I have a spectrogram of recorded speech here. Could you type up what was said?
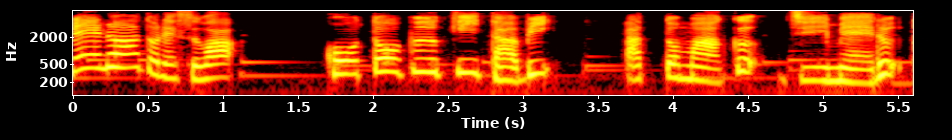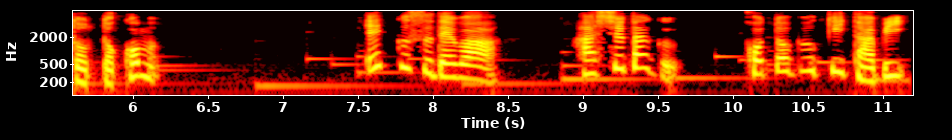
メールアドレスは、コートブーキー旅アットマーク gmail.com X では、ハッシュタグ、ことぶき旅、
